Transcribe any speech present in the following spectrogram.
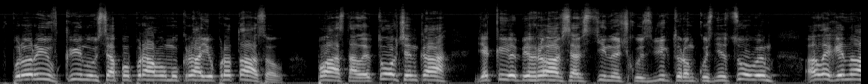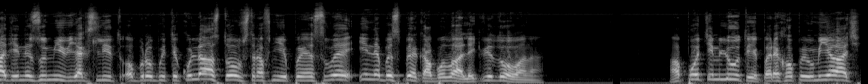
в прорив кинувся по правому краю Протасов. Пас на Литовченка, який обігрався в стіночку з Віктором Кузнєцовим, але Геннадій не зумів як слід обробити кулястого в штрафній ПСВ і небезпека була ліквідована. А потім лютий перехопив м'яч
